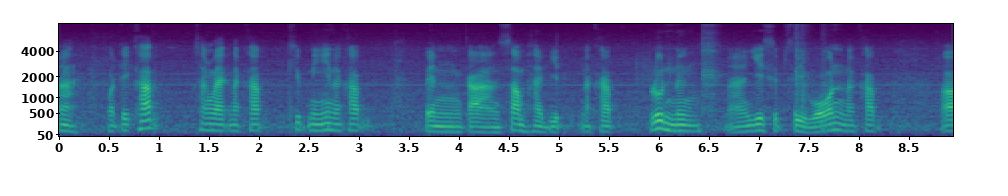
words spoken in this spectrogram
อะสวัสดีครับ ช่างแรกนะครับ คลิปนี้นะครับ เป็นการซ่อมไฮบริดนะครับ รุ่นหนึ่งนะ 24 โวลต์นะครับเอ่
